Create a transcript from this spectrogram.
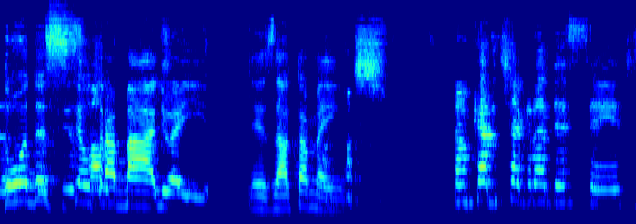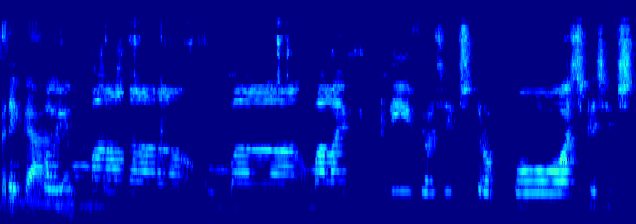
Todo esse seu trabalho aí. Exatamente. Então, quero te agradecer, dizer Obrigada. que foi uma, uma, uma live incrível. A gente trocou, acho que a gente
